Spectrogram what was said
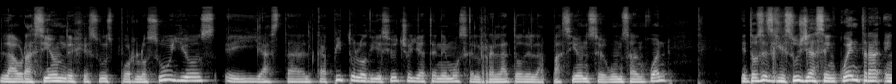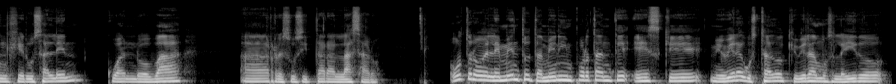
la oración de Jesús por los suyos y hasta el capítulo 18 ya tenemos el relato de la pasión según San Juan. Entonces Jesús ya se encuentra en Jerusalén cuando va a resucitar a Lázaro. Otro elemento también importante es que me hubiera gustado que hubiéramos leído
